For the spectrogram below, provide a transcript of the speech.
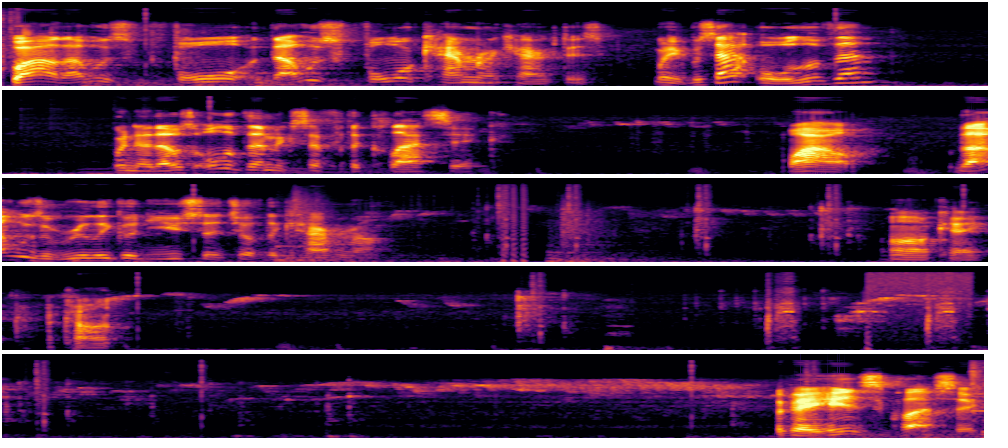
Wow, that was four that was four camera characters. Wait, was that all of them? Wait, no, that was all of them except for the classic. Wow. That was a really good usage of the camera. Oh, okay, I can't. Okay, here's classic.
